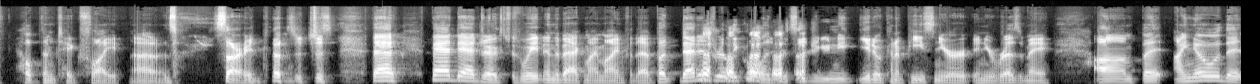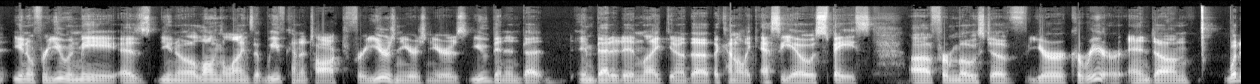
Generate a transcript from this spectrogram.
help them take flight. Uh, sorry, those are just bad bad dad jokes. Just waiting in the back of my mind for that. But that is really cool and it's such a unique, you know, kind of piece in your in your resume. Um, but I know that you know, for you and me, as you know, along the lines that we've kind of talked for years and years and years, you've been in bed embedded in like you know the the kind of like SEO space uh, for most of your career. And um, what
